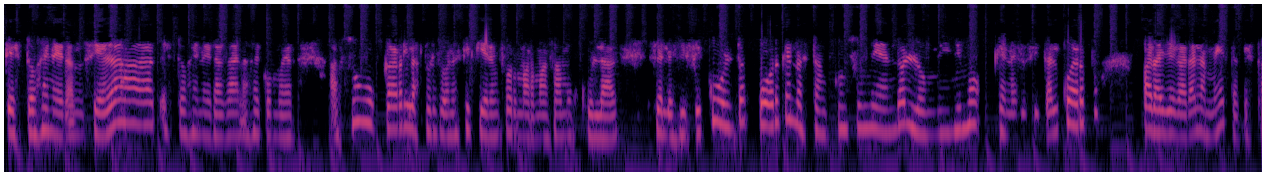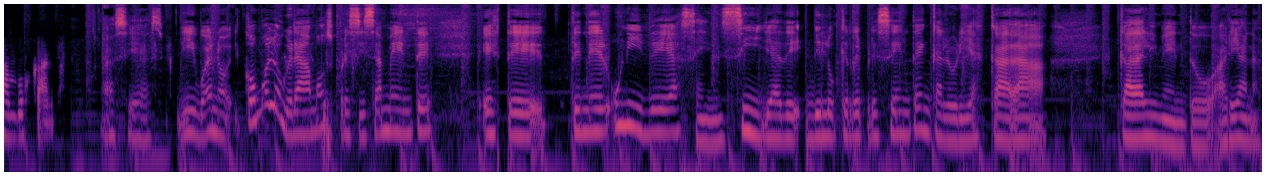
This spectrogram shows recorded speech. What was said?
Que esto genera ansiedad, esto genera ganas de comer azúcar, las personas que quieren formar masa muscular se les dificulta porque no están consumiendo lo mínimo que necesita el cuerpo para llegar a la meta que están buscando. Así es. Y bueno, ¿cómo logramos precisamente este tener una idea sencilla de, de lo que representa en calorías cada, cada alimento, Ariana?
